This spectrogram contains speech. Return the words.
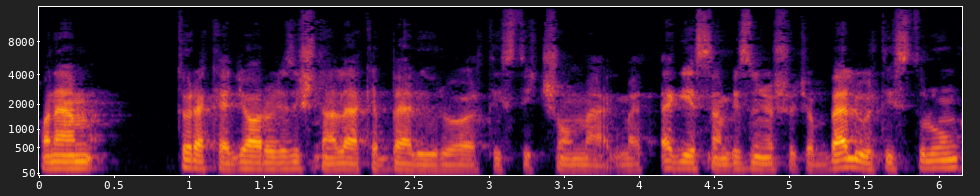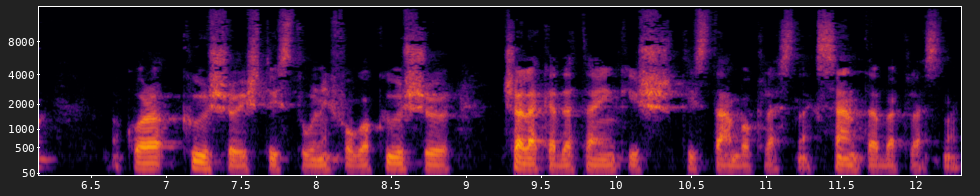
hanem törekedj arra, hogy az Isten lelke belülről tisztítson meg, mert egészen bizonyos, hogyha belül tisztulunk, akkor a külső is tisztulni fog, a külső cselekedeteink is tisztábbak lesznek, szentebbek lesznek.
